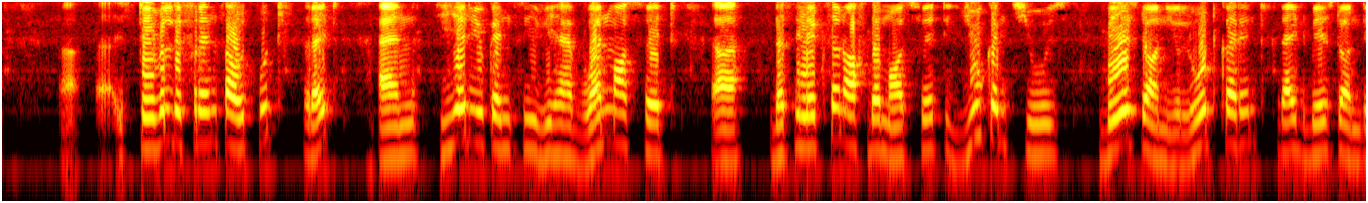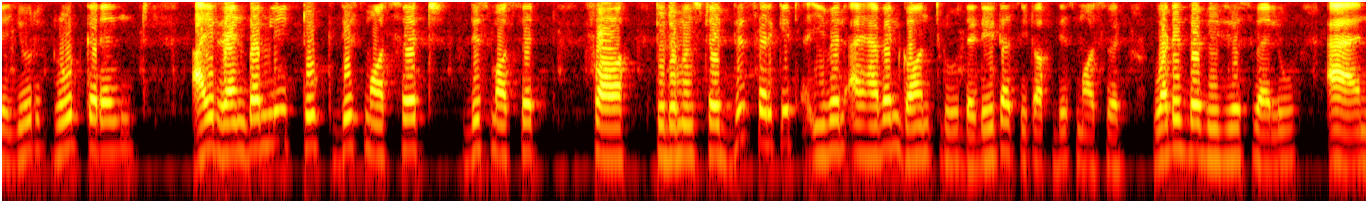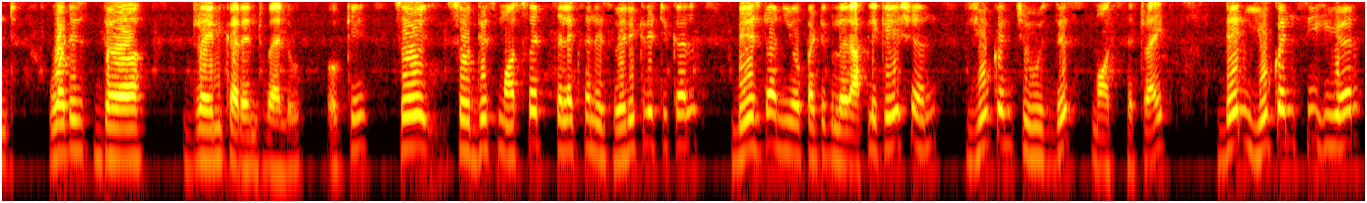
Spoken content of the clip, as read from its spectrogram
uh, stable reference output right? And here you can see we have one MOSFET. Uh, the selection of the MOSFET you can choose based on your load current right? Based on the your load current. I randomly took this MOSFET this MOSFET for to demonstrate this circuit. Even I haven't gone through the data sheet of this MOSFET. What is the VGS value and what is the drain current value okay. So so this MOSFET selection is very critical. Based on your particular application you can choose this MOSFET right? Then you can see here.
